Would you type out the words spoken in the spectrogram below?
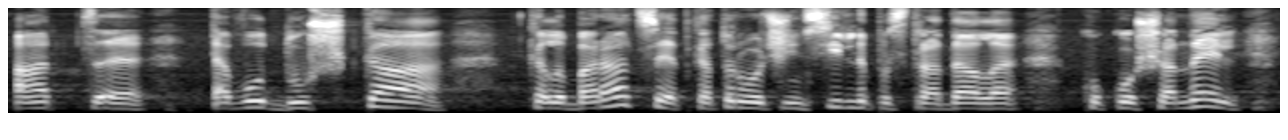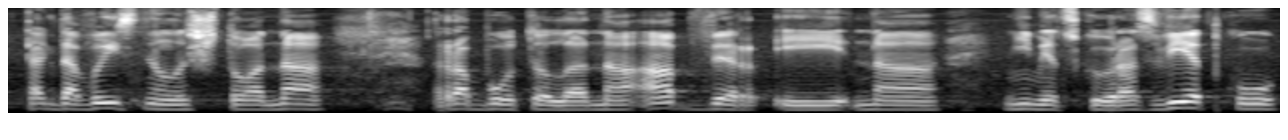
от э, того душка коллаборации, от которого очень сильно пострадала Коко Шанель, когда выяснилось, что она работала на Абвер и на немецкую разведку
